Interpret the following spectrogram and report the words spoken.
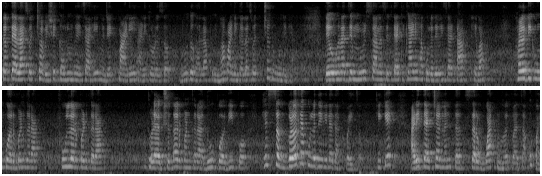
तर त्याला स्वच्छ अभिषेक घालून घ्यायचा आहे. म्हणजे पाणी आणि थोडंसं दूध घाला. पुन्हा पाणी घाला. स्वच्छ धुवून घ्या. देवघरात जे मूळ स्थान असेल त्या ठिकाणी हा कुलदेवीचा टाक ठेवा. हळदी कुंकू अर्पण करा. फूल अर्पण करा. थोड्या अक्षता अर्पण करा. धूप दीप हे सगळं त्या कुलदेवीला दाखवायचं. ठीक आहे? आणि त्याच्यानंतर सर्वात महत्त्वाचा उपाय.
